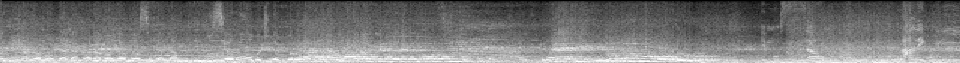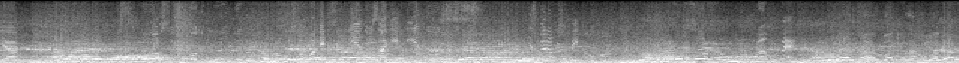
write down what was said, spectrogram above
Festival de Carnaval BH, Carnaval da nossa BH. Luciana Alba, diretora da Emoção, alegria, esforço de todo mundo, os componentes unidos, aguerridos. Esperamos subir. Vamos ver. Toca, toca na BH. É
